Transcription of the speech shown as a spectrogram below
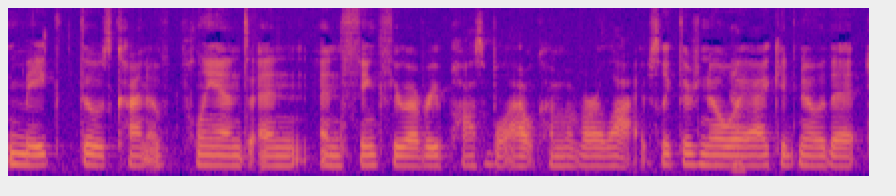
make those kind of plans and and think through every possible outcome of our lives. Like, there's no way I could know that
